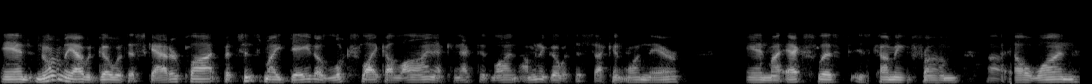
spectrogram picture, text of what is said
And normally I would go with a scatter plot, but since my data looks like a line, a connected line, I'm going to go with the second one there. And my X list is coming from uh, L1,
